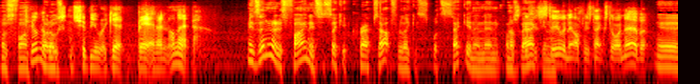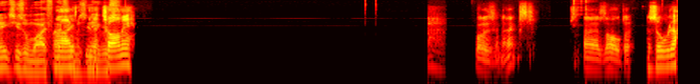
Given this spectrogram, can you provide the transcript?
It was fun. Surely But it was- Wilson should be able to get better internet. his internet is fine. It's just like it craps out for like a split second and then it comes That's back. he's And, stealing it off his next door neighbour. yeah, he's using Wi-Fi Oh, from his doing a neighbors. Tommy. What is it next? Uh, Zolder. Zolder.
